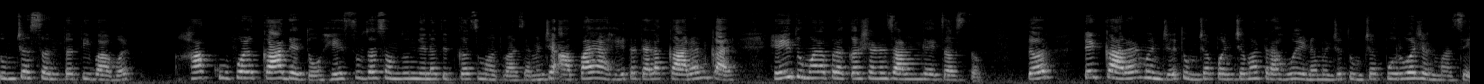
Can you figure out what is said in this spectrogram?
तुमच्या संततीबाबत हा कुफळ का देतो हे सुद्धा समजून घेणं तितकंच महत्वाचं आहे. म्हणजे अपाय आहे तर त्याला कारण काय हेही तुम्हाला प्रकर्षाने जाणून घ्यायचं असतं. तर ते कारण म्हणजे तुमच्या पंचमात राहू येणं म्हणजे तुमच्या पूर्वजन्माचे.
